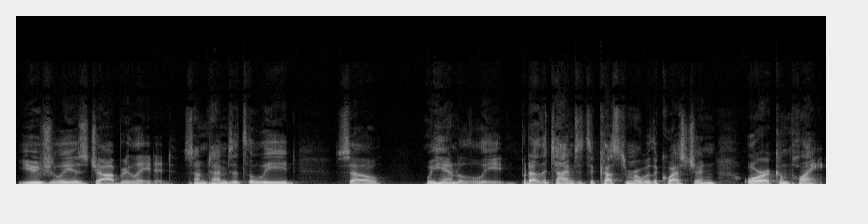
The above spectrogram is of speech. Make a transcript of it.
usually is job related. Sometimes it's a lead, so we handle the lead. But other times it's a customer with a question or a complaint.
